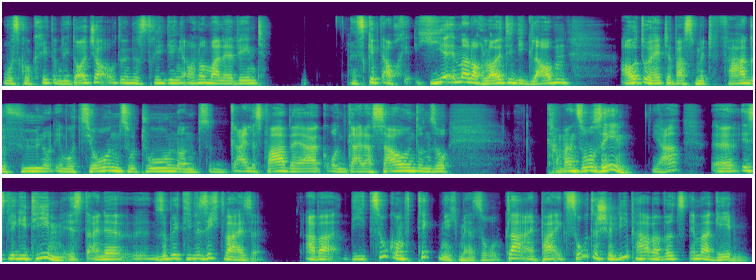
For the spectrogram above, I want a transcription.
wo es konkret um die deutsche Autoindustrie ging, auch nochmal erwähnt. Es gibt auch hier immer noch Leute, die glauben, Auto hätte was mit Fahrgefühl und Emotionen zu tun und geiles Fahrwerk und geiler Sound und so. Kann man so sehen. Ja, äh, ist legitim, ist eine äh, subjektive Sichtweise. Aber die Zukunft tickt nicht mehr so. Klar, ein paar exotische Liebhaber wird es immer geben.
